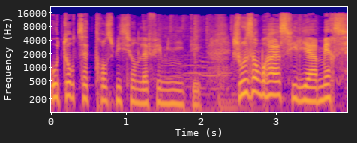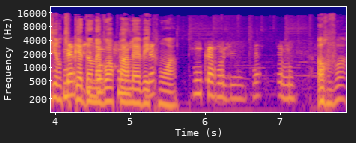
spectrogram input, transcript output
autour de cette transmission de la féminité. Je vous embrasse, Ilia. Merci en tout Merci cas d'en avoir parlé avec Merci. moi. Vous, Caroline. Merci à vous. Au revoir.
